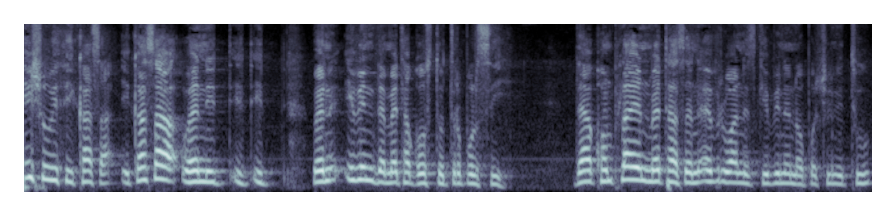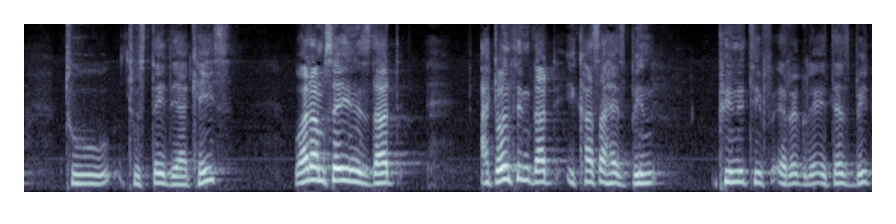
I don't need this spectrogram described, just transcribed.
issue with ICASA, ICASA, when it, it, it when even the matter goes to Triple C, there are compliant matters and everyone is given an opportunity to, to, to state their case. What I'm saying is that I don't think that ICASA has been punitive irregular. It has been,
